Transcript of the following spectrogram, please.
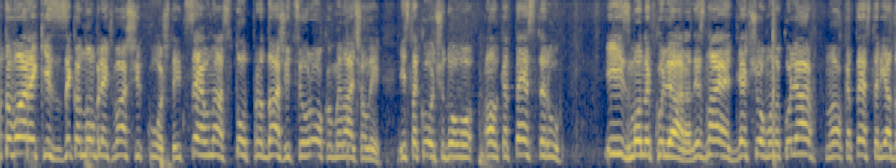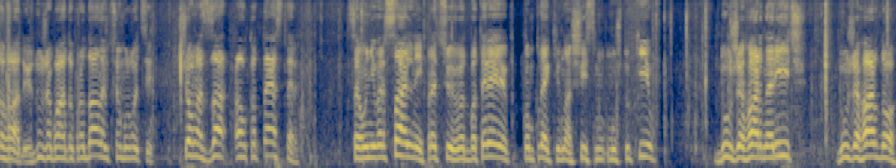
Товари, які зекономлять ваші кошти. І це у нас топ продажі цього року. Ми почали із такого чудового алкотестеру і з монокуляра. Не знаю для чого монокуляр, але алкотестер я догадуюсь. Дуже багато продали в цьому році. Що у нас за алкотестер? Це універсальний, працює від батареї. В комплекті у нас 6 муштуків. Дуже гарна річ, дуже гарно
